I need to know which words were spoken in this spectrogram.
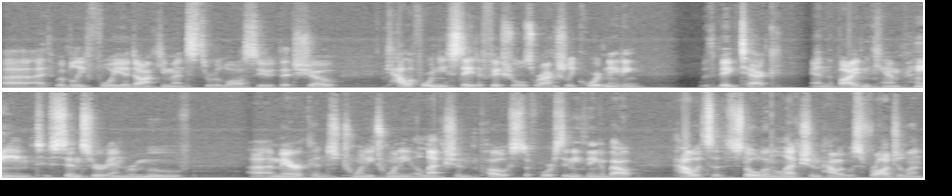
uh, I believe FOIA documents through a lawsuit that show California state officials were actually coordinating with big tech and the Biden campaign to censor and remove uh, Americans' 2020 election posts. Of course, anything about how it's a stolen election, how it was fraudulent,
